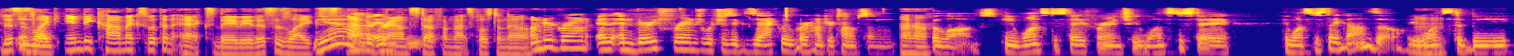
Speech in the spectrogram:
This in is the- like indie comics with an X, baby. This is like Yeah, underground stuff I'm not supposed to know. underground and and very fringe, which is exactly where Hunter Thompson Uh-huh. belongs. He wants to stay fringe. He wants to stay. He wants to stay Gonzo. He Mhm. wants to be,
